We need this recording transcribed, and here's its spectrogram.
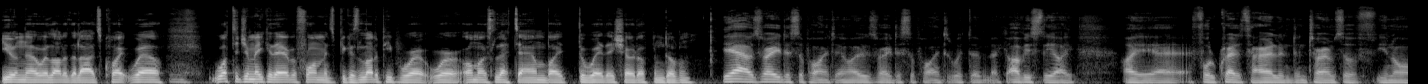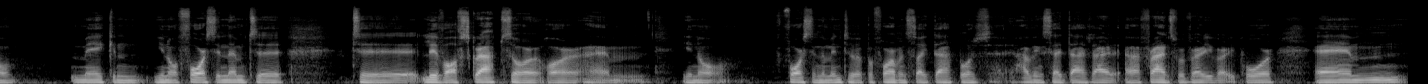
you'll know a lot of the lads quite well. Mm. What did you make of their performance? Because a lot of people were, were almost let down by the way they showed up in Dublin. Yeah, I was very disappointed. I was very disappointed with them. Like obviously, I, I uh, full credit to Ireland in terms of you know making you know forcing them to to live off scraps or or um, you know forcing them into a performance like that. But having said that, uh, France were very, very poor. Um,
